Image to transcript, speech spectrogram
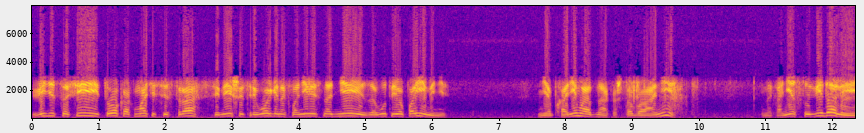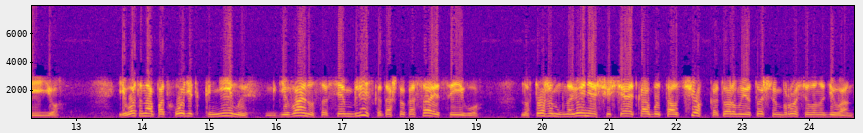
Видит София и то, как мать и сестра в сильнейшей тревоге наклонились над ней и зовут ее по имени. Необходимо, однако, чтобы они наконец увидали ее. И вот она подходит к ним и к дивану совсем близко, так что касается его, но в то же мгновение ощущает как бы толчок, которым ее точно бросило на диван.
